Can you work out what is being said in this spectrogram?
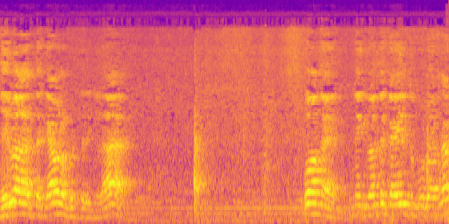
நிர்வாகத்தை கேவலப்படுத்துறீங்களா? போங்க. இன்னைக்கு வந்து கையெழுத்து போடுவாங்க.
